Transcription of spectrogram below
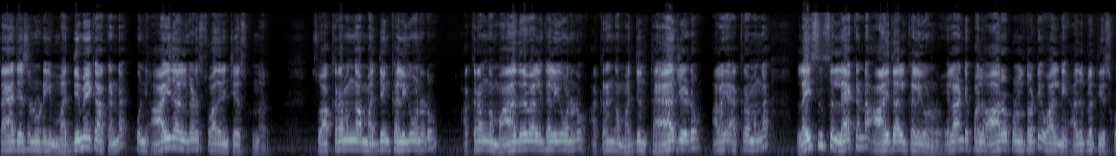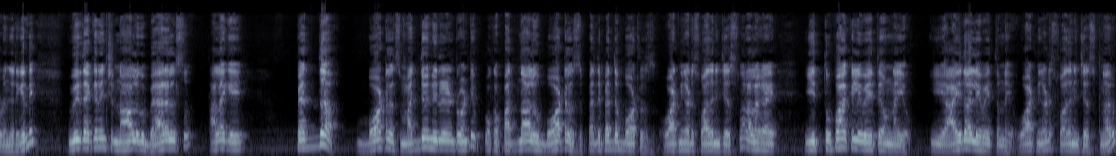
తయారు చేసినటువంటి ఈ మద్యమే కాకుండా కొన్ని ఆయుధాలను కూడా స్వాధీనం చేసుకున్నారు. సో అక్రమంగా మద్యం కలిగి ఉండడం అక్రమంగా మాదద్రవ్యాలను కలిగి ఉండడం అక్రమంగా మద్యం తయారు చేయడం అలాగే అక్రమంగా లైసెన్స్ లేకుండా ఆయుధాలను కలిగి ఉండడం ఇలాంటి పలు ఆరోపణలతోటి వాళ్ళని అదుపులో తీసుకోవడం జరిగింది. వీరి దగ్గర నుంచి నాలుగు బ్యారెల్స్ అలాగే పెద్ద బాటిల్స్ మద్యం నిండినటువంటి ఒక పద్నాలుగు బాటిల్స్ పెద్ద పెద్ద బాటిల్స్ వాటిని కూడా స్వాధీనం చేసుకున్నారు. అలాగే ఈ తుపాకీలు ఏవైతే ఉన్నాయో ఈ ఆయుధాలు ఏవైతే ఉన్నాయో వాటిని కూడా స్వాధీనం చేసుకున్నారు.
